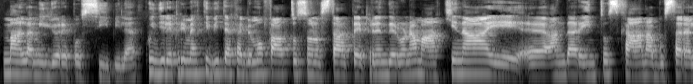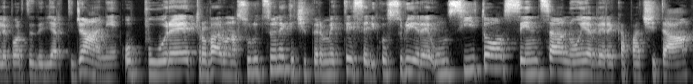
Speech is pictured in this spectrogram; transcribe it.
ma la migliore possibile. Quindi le prime attività che abbiamo fatto sono state prendere una macchina e eh, andare in Toscana a bussare alle porte degli artigiani, oppure trovare una soluzione che ci permettesse di costruire un sito senza senza noi avere capacità,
